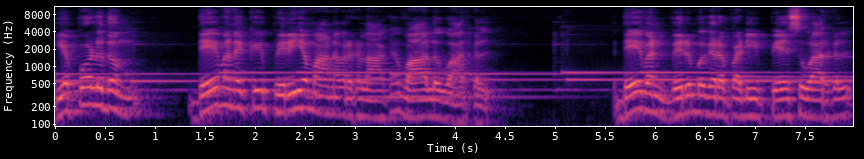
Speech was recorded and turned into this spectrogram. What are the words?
எப்பொழுதும் தேவனுக்கு பிரியமானவர்களாக வாழுவார்கள். தேவன் விரும்புகிறபடி பேசுவார்கள்.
